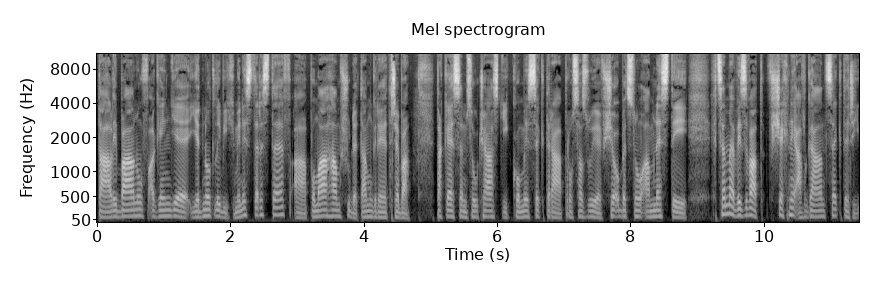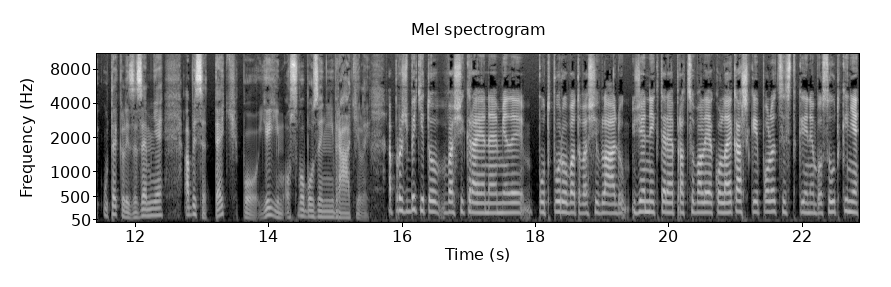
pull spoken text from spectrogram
Tálibánu v agendě jednotlivých ministerstev a pomáhám všude tam, kde je třeba. Také jsem součástí komise, která prosazuje všeobecnou amnestii. Chceme vyzvat všechny Afgánce, kteří utekli ze země, aby se teď po jejím osvobození vrátili. A proč by ti to vaši krajené měli podporovat vaši vládu? Ženy, které pracovaly jako lékařky, policistky nebo soudkyně,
